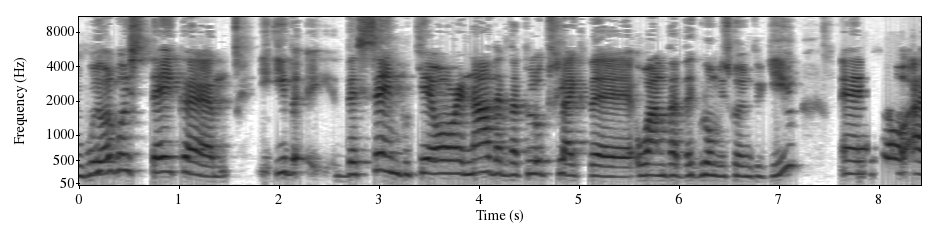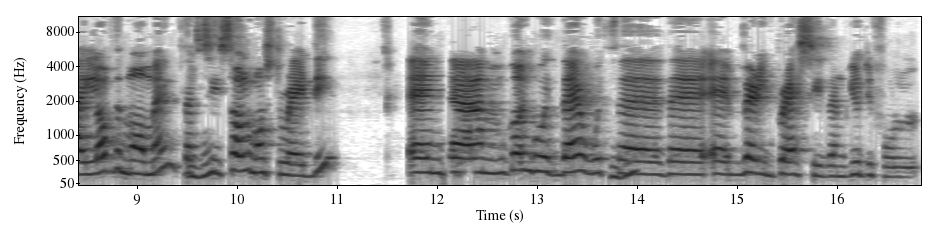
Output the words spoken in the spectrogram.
Mhm. We always take um, the same bouquet or another that looks like the one that the groom is going to give. And so I love the moment that she's almost ready. And I'm going with there with uh, the uh, very impressive and beautiful,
